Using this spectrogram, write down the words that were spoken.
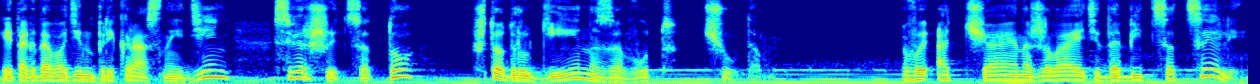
И тогда в один прекрасный день свершится то, что другие назовут чудом. Вы отчаянно желаете добиться цели?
